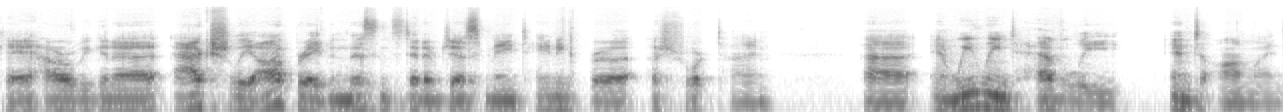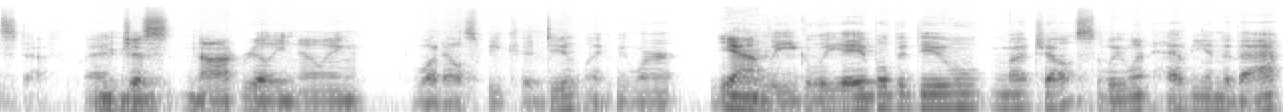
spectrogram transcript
okay, how are we gonna actually operate in this instead of just maintaining for a, a short time? Uh, and we leaned heavily into online stuff, and Mhm. just not really knowing what else we could do. Like we weren't yeah, legally able to do much else, so we went heavy into that.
